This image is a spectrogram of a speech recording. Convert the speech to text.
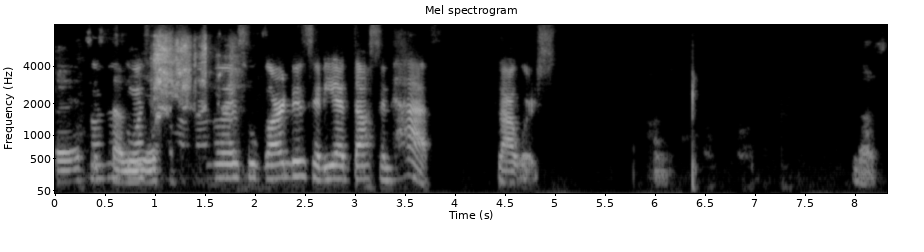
Eso Entonces, está como bien. estamos hablando de su garden, sería doesn't have flowers. Dos.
